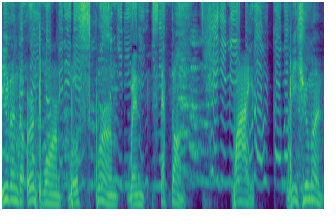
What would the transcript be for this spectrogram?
Even the earthworm will squirm when stepped on. Why? We human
